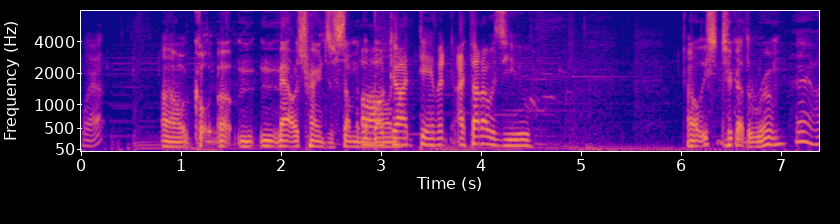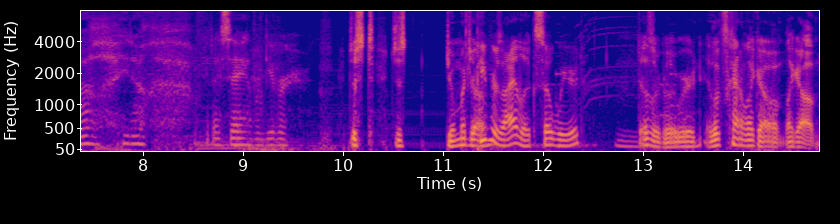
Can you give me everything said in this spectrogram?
Where? Oh, Col- uh, Matt was trying to summon the oh, bomb. god damn it. I thought I was you. Oh, at least you took out the room. Yeah, well, you know, what can I say? I'm a giver. Just, just do my job. Peeper's eye looks so weird. It does look really weird. It looks kind of like a like a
